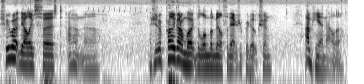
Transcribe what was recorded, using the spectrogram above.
Should we work the olives first? I don't know. I should have probably gone and worked the lumber mill for the extra production. I'm here now though.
